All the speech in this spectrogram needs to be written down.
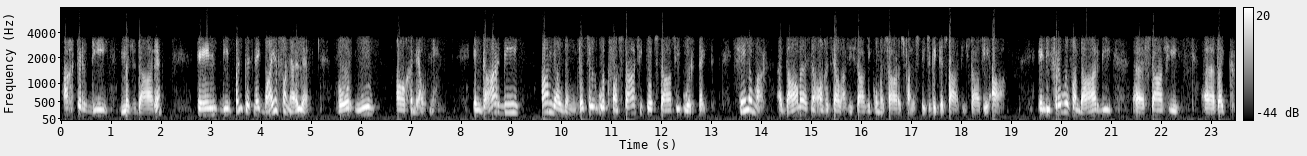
agter die misdade. En die punt is net baie van hulle word nie aangemeld nie. En daardie aanmelding wissel ook van stasie tot stasie oor tyd. Sê nou maar 'n dame is nou aangestel as die stasiekommissaris van 'n spesifieke stasie, stasie A. En die vroue van daardie uh stasie uh wyk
